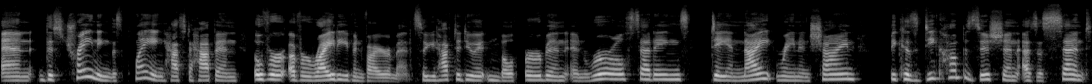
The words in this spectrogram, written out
And this training, this playing has to happen over a variety of environments. So you have to do it in both urban and rural settings, day and night, rain and shine because decomposition as a scent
